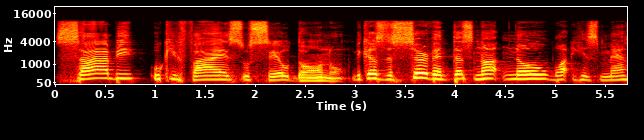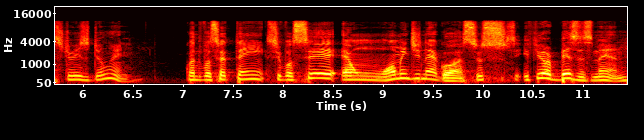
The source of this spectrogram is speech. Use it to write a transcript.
sabe o que faz o seu dono. Because the servant does not know what his master is doing. Quando você tem, se você é um homem de negócios, if you're a businessman,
